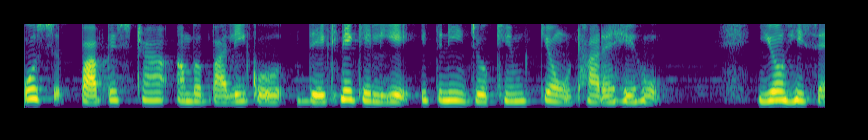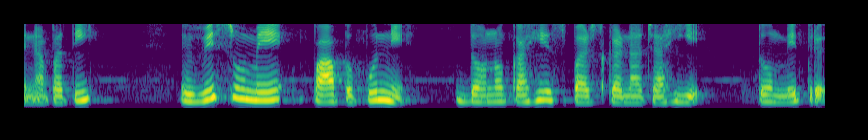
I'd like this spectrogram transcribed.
उस पापिष्ठा अम्बपाली को देखने के लिए इतनी जोखिम क्यों उठा रहे हो? यूँ ही सेनापति, विश्व में पाप पुण्य दोनों का ही स्पर्श करना चाहिए। तो मित्र,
